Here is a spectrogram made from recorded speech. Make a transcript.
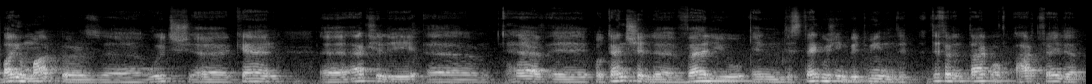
biomarkers uh, which uh, can uh, actually um, have a potential uh, value in distinguishing between the different type of heart failure.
